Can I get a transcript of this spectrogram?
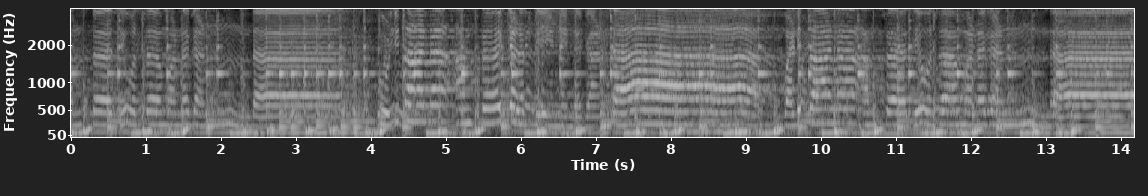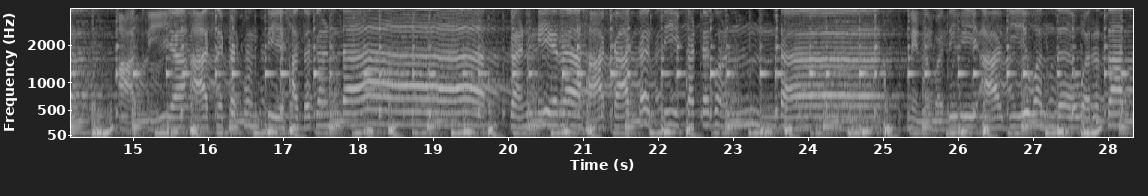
ಅಂತ ದಿವಸ ಮನಗಂಡ ಕುಡಿತಾನ ಅಂತ ಗೆಳತಿ ನಿನ್ನ ಗಂಡ. ಬಡಿತಾನ ಅಂತ ದಿವಸ ಮನಗಂಡ ಆಸೆಯ ಆಸೆ ಕಟ್ಕೊಂತಿ ಹದಗಂಡ ಕಣ್ಣೀರ ಹಾಕಾಕತ್ತಿ ಕಟಗೊಂಡ. ನಿನ್ನ ಮದುವೆ ಆಗಿ ಒಂದ ವರ್ಷಾತ.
